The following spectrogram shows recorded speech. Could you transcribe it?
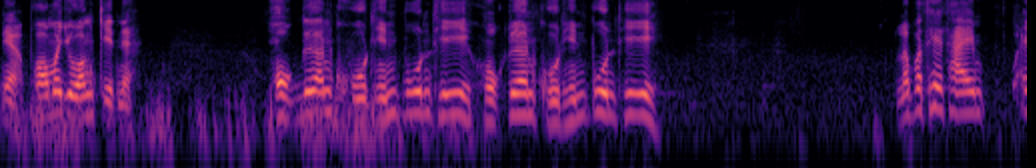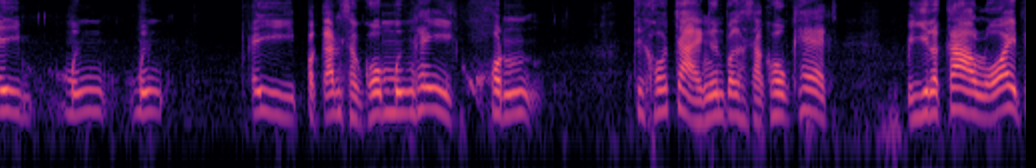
เนี่ย พอมาอยู่อังกฤษเนี่ย หกเดือนขูดหินปูนทีหกเดือนขูดหินปูนที แล้วประเทศไทย ไอ้มึงมึง ไอ้ประกันสังคมมึงให้คนที่เขาจ่ายเงินประกันสังคมแค่ปีละเก้าร้อยไป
